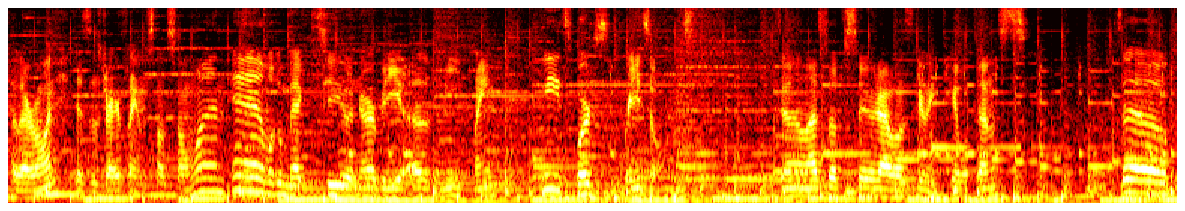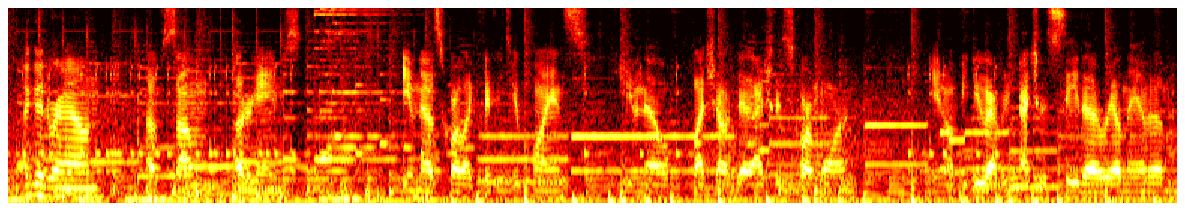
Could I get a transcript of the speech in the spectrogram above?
Hello everyone, this is DragonFlame1, and welcome back to another video of me playing Wii Sports Resort. So in the last episode I was doing table tennis. So, a good round of some other games. Even though I scored like 52 points, even though Shadow did actually score more. You know, if you do ever actually see the real name of them.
